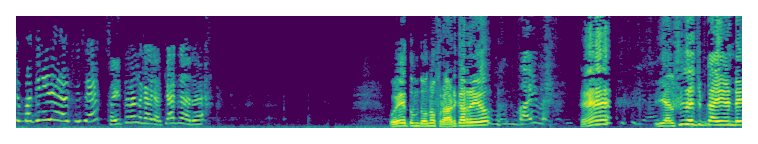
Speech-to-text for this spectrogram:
चुपक ही नहीं रहा एल्फी से। सही तरह लगाया यार क्या कर रहा है? ओए तुम दोनों फ्रॉड कर रहे हो? भाई हैं? ये एल्फी से चिपकाए अंडे।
